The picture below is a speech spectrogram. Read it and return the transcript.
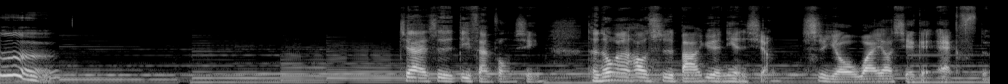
嗯。接下来是第三封信，疼痛暗号是八月念想，是由 Y 要写给 X 的。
